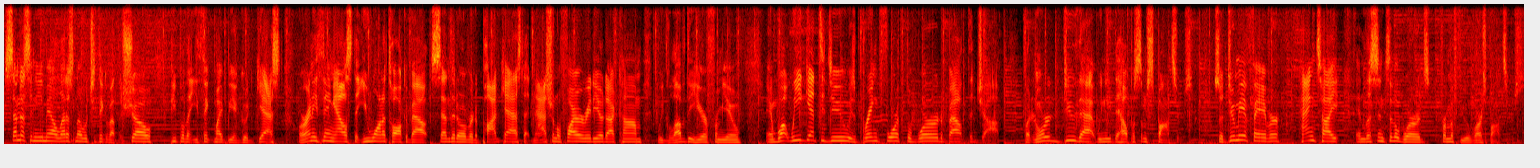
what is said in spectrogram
Send us an email. Let us know what you think about the show, people that you think might be a good guest, or anything else that you want to talk about. Send it over to podcast at nationalfireradio.com. We'd love to hear from you. And what we get to do is bring forth the word about the job. But in order to do that, we need the help of some sponsors. So do me a favor, hang tight, and listen to the words from a few of our sponsors.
